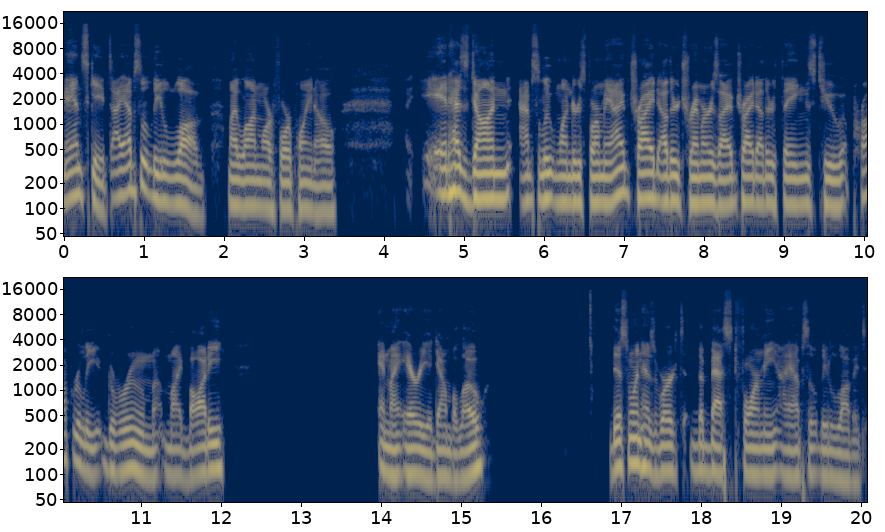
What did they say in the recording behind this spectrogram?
Manscaped. I absolutely love my Lawnmower 4.0 it has done absolute wonders for me. I've tried other trimmers, I've tried other things to properly groom my body and my area down below. This one has worked the best for me. I absolutely love it.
